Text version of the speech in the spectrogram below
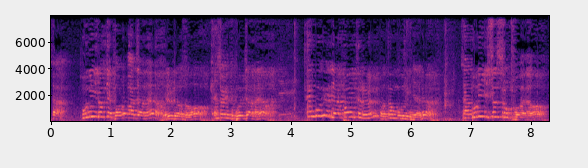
자, 돈이 이렇게 벌어가잖아요. 예를 들어서 계속해서 벌잖아요. 행복에 대한 포인트를 어떤 부분이냐면, 자, 돈이 있을수록 좋아요.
